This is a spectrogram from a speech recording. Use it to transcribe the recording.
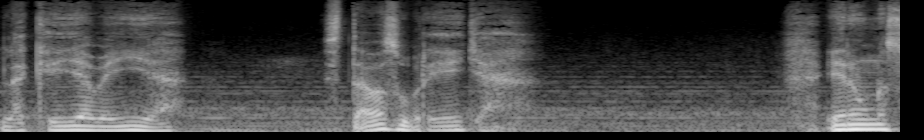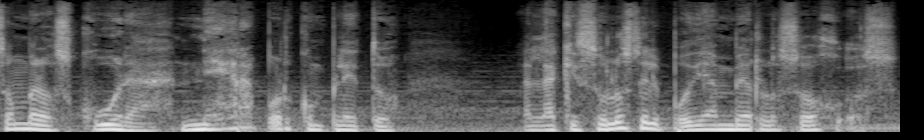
la que ella veía, estaba sobre ella. Era una sombra oscura, negra por completo, a la que solo se le podían ver los ojos,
